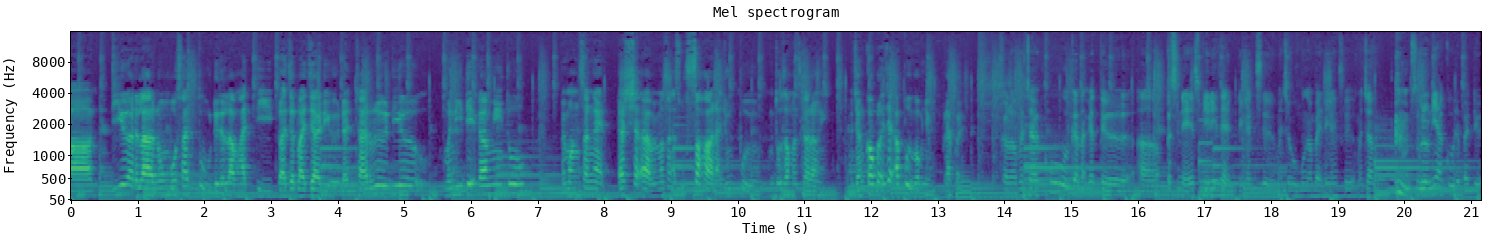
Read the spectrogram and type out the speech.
uh, dia adalah nombor satu di dalam hati pelajar-pelajar dia dan cara dia mendidik kami tu memang sangat dahsyat lah memang sangat susah lah nak jumpa untuk zaman sekarang ni macam kau pula Jad, apa kau punya pendapat? Kalau macam aku kan nak kata uh, personal experience kan dengan se macam hubungan baik dengan se macam sebelum ni aku daripada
